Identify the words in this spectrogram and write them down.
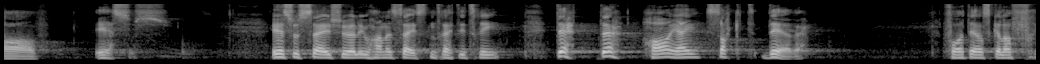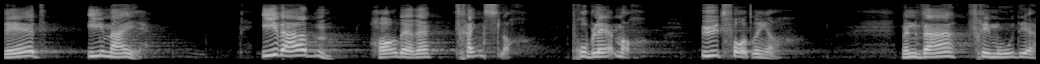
av Jesus. Jesus sier selv i Johannes 16, 33, Dette har jeg sagt dere, for at dere skal ha fred i meg. I verden har dere trengsler, problemer, utfordringer. Men vær frimodige,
